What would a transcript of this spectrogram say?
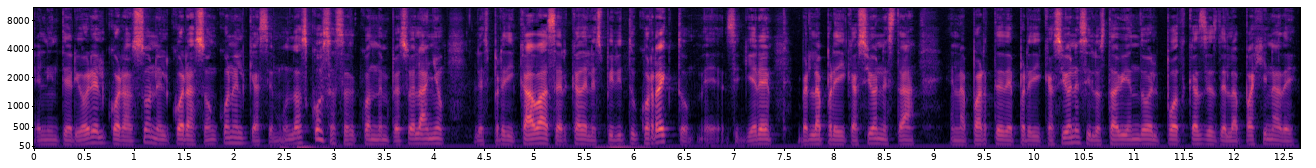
el interior y el corazón, el corazón con el que hacemos las cosas. Cuando empezó el año les predicaba acerca del espíritu correcto. Eh, si quiere ver la predicación está en la parte de predicaciones y lo está viendo el podcast desde la página de,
